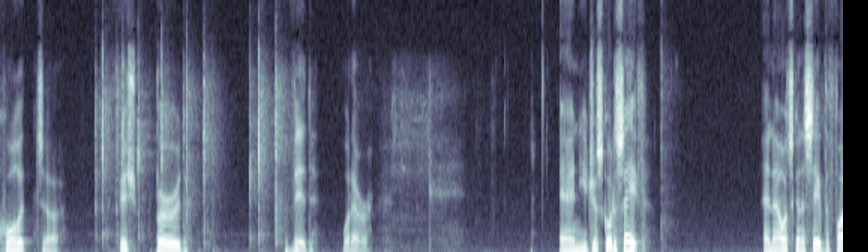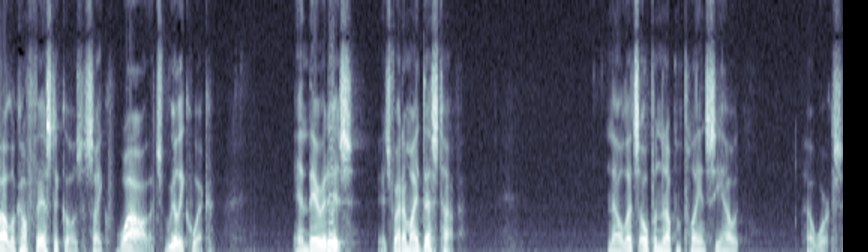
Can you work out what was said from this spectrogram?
call it uh, fish bird vid, whatever. And you just go to save. And now it's going to save the file. Look how fast it goes. It's like, wow, it's really quick. And there it is. It's right on my desktop. Now let's open it up and play and see how it how it works.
